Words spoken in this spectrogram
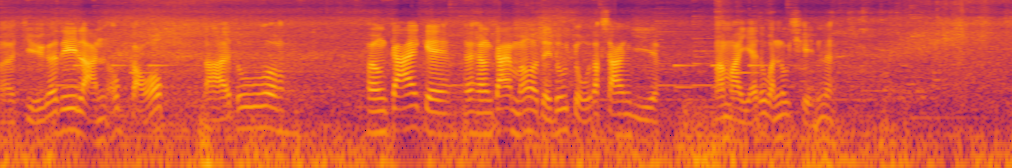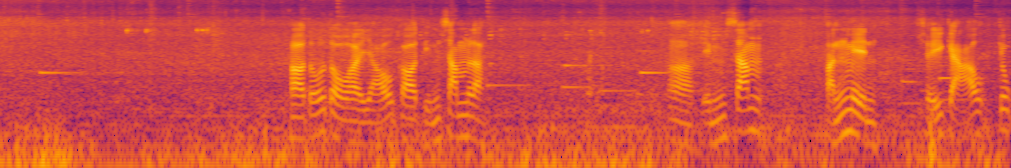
à, chịu cái tí lạnh út cầu út tại tôi ờ, hơn cái kia hơn cái mà thì tôi chủ tắc sang gì à. mà mày vậy tôi bệnh tôi xịn rồi 嘢都揾到钱啊啊到度系有个点心啦啊点心粉面水饺粥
